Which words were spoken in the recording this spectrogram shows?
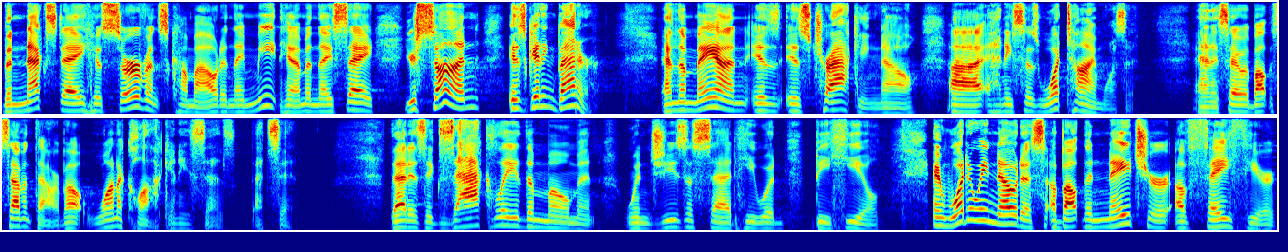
The next day, his servants come out and they meet him and they say, "Your son is getting better." And the man is, is tracking now, uh, and he says, What time was it? And they say, About the seventh hour, about one o'clock. And he says, That's it. That is exactly the moment when Jesus said he would be healed. And what do we notice about the nature of faith here?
